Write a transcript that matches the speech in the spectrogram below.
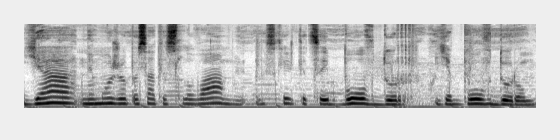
Я не можу описати словами, наскільки цей бовдур є бовдуром.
